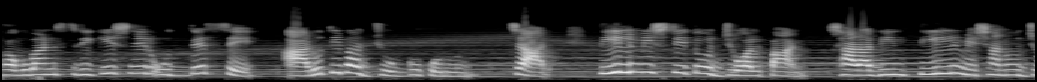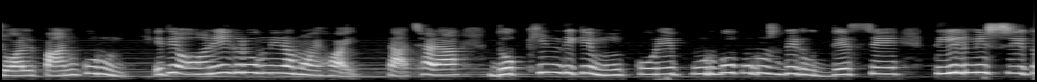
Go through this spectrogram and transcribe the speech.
ভগবান শ্রীকৃষ্ণের উদ্দেশ্যে আরতি বা যজ্ঞ করুন। চার, তিল মিশ্রিত জল পান। সারাদিন তিল মেশানো জল পান করুন। এতে অনেক রোগ নিরাময় হয়। তাছাড়া দক্ষিণ দিকে মুখ করে পূর্বপুরুষদের উদ্দেশ্যে তিল মিশ্রিত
